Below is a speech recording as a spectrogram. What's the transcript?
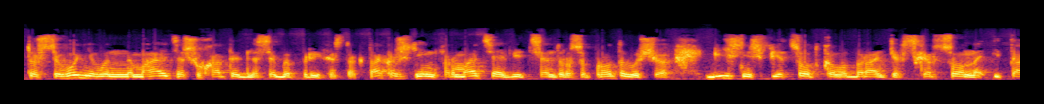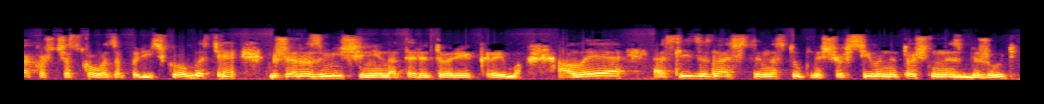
Тож сьогодні вони намагаються шукати для себе прихисток. Також є інформація від центру супротиву, що більш ніж 500 колаборантів з Херсона і також частково Запорізької області вже розміщені на території Криму. Але е, слід зазначити наступне: що всі вони точно не збіжуть.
